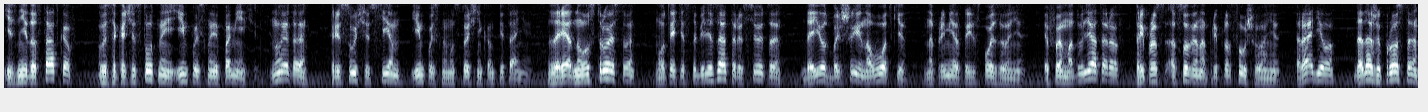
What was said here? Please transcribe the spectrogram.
Из недостатков высокочастотные импульсные помехи. Но это присущи всем импульсным источникам питания. Зарядное устройство, вот эти стабилизаторы, все это дает большие наводки, например, при использовании FM-модуляторов, при, особенно при прослушивании радио, да даже просто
